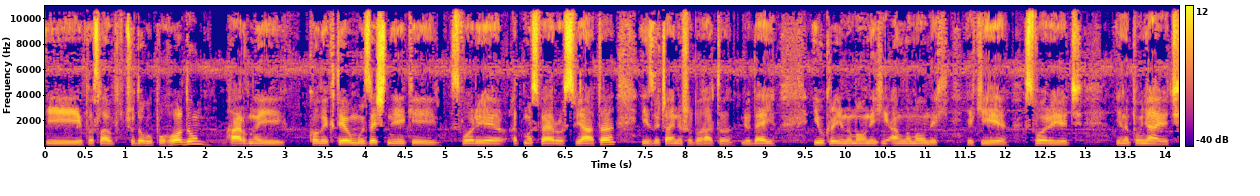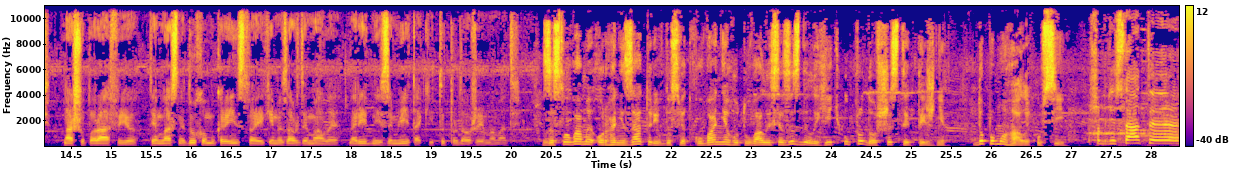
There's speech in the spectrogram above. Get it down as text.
і послав чудову погоду, гарний колектив музичний, який створює атмосферу свята, і звичайно, що багато людей, і україномовних, і англомовних, які створюють і наповняють нашу парафію тим власне духом українства, який ми завжди мали на рідній землі, так і тут продовжуємо мати. За словами організаторів, до святкування готувалися заздалегідь упродовж шести тижнів. Допомагали усі. Щоб дістати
